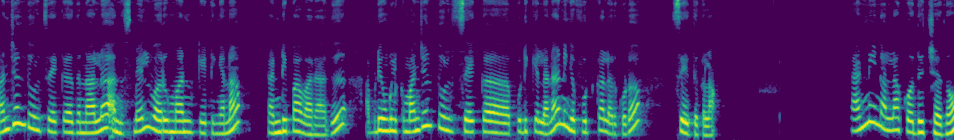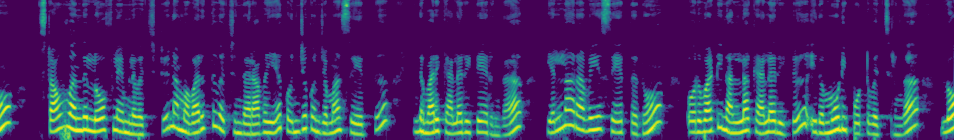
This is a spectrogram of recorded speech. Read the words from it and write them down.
மஞ்சள் தூள் சேர்க்கறதுனால அந்த ஸ்மெல் வருமானு கேட்டிங்கன்னா கண்டிப்பாக வராது. அப்படி உங்களுக்கு மஞ்சள் தூள் சேர்க்க பிடிக்கலன்னா நீங்கள் ஃபுட் கலர் கூட சேர்த்துக்கலாம். தண்ணி நல்லா கொதித்ததும் ஸ்டவ் வந்து லோ ஃப்ளேமில் வச்சுட்டு நம்ம வறுத்து வச்சிருந்த ரவையை கொஞ்சம் கொஞ்சமாக சேர்த்து இந்த மாதிரி கிளறிட்டே இருங்க. எல்லா ரவையும் சேர்த்ததும் ஒரு வாட்டி நல்லா கிளறிட்டு இதை மூடி போட்டு வச்சுருங்க. லோ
